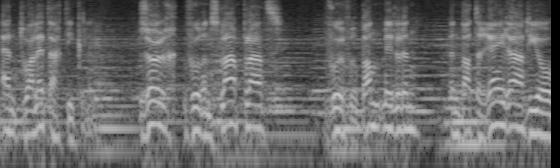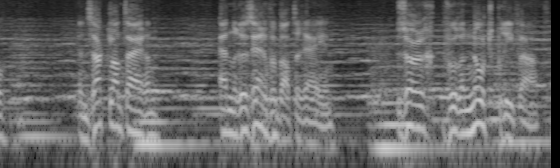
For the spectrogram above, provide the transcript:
en toiletartikelen. Zorg voor een slaapplaats, voor verbandmiddelen, een batterijradio, een zaklantaarn en reservebatterijen. Zorg voor een noodprivaat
